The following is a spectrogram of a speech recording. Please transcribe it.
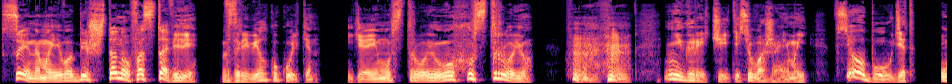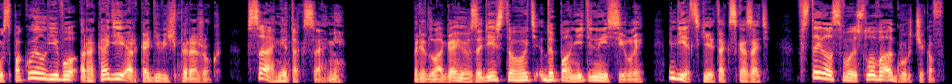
Сына моего без штанов оставили, взревел Кукулькин. Я ему устрою, ох, устрою. Хм-хм, не горячитесь, уважаемый, все будет, успокоил его Аркадий Аркадьевич Пирожок. Сами так сами. «Предлагаю задействовать дополнительные силы, детские, так сказать», — вставил свое слово Огурчиков.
